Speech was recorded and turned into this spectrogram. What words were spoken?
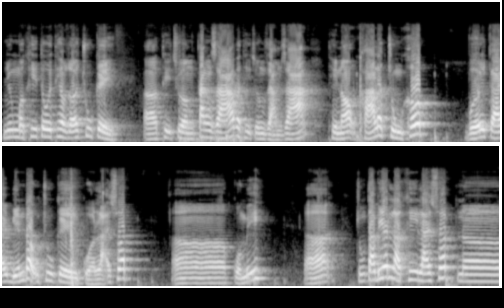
nhưng mà khi tôi theo dõi chu kỳ à, thị trường tăng giá và thị trường giảm giá thì nó cũng khá là trùng khớp với cái biến động chu kỳ của lãi suất à, của Mỹ. Đó. Chúng ta biết là khi lãi suất à,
